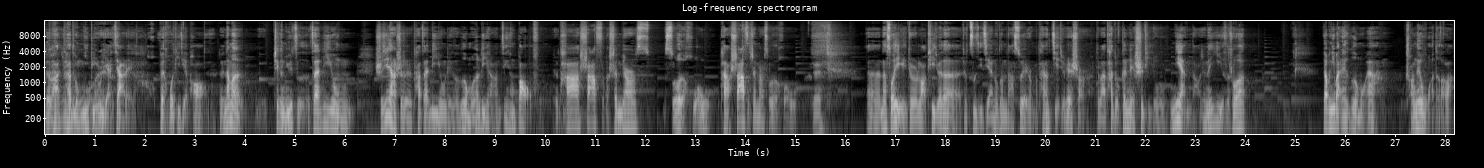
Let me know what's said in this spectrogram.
对吧？太太痛苦了你比如眼下这个被活体解剖，对，那么这个女子在利用，实际上是她在利用这个恶魔的力量进行报复，就她杀死了身边所有的活物，她要杀死身边所有的活物，对，呃，那所以就是老 T 觉得，就自己既然都这么大岁数嘛，他想解决这事儿，对吧？他就跟这尸体就念叨，就那意思说，要不你把这个恶魔呀传给我得了，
